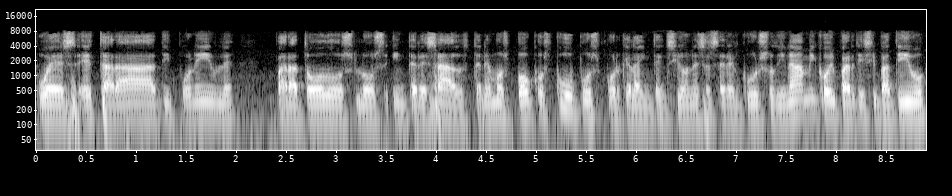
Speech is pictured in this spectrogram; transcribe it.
pues estará disponible para todos los interesados. Tenemos pocos cupos porque la intención es hacer el curso dinámico y participativo,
